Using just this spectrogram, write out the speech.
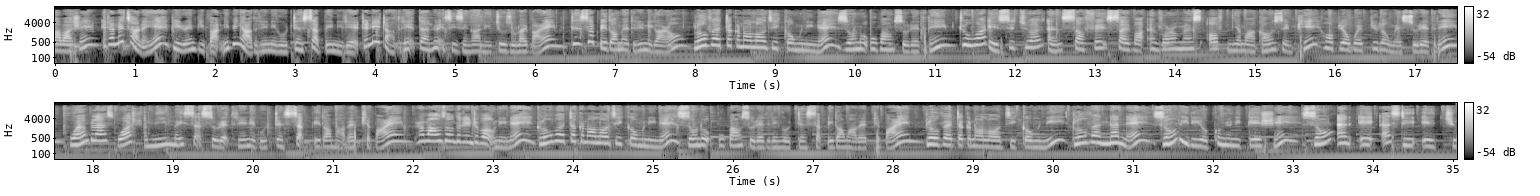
္ဂလာပါရှင်။ Internet Channel ရဲ့ပြည်တွင်းပြည်ပနည်းပညာသတင်းတွေကိုတင်ဆက်ပေးနေတဲ့တနေ့တာသတင်းအတန်လွှင့်အစီအစဉ်ကနေကြိုဆိုလိုက်ပါရစေ။တင်ဆက်ပေးသွားမယ့်သတင်းတွေကတော့ Global Technology Company နဲ့ Zone တို့ပူးပေါင်းဆိုတဲ့သတင်း Toward a Secure and Safe Cyber Environments of Myanmar ခေါင်းစဉ်ဖြင့်ဟောပြောပွဲပြုလုပ်မယ်ဆိုတဲ့သတင်း OnePlus Watch အမီမိတ်ဆက်ဆိုတဲ့သတင်းတွေကိုတင်ဆက်ပေးသွားမှာပဲဖြစ်ပါတယ်။ပထမဆုံးသတင်းတစ်ပုဒ်အနေနဲ့ Global Technology Company နဲ့ Zone တို့ပူးပေါင်းဆိုတဲ့သတင်းကိုတင်ဆက်ပေးသွားမှာပဲဖြစ်ပါတယ်။ Global Technology Company Global Net နဲ့ Zone Video Communication Zone NASDA2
